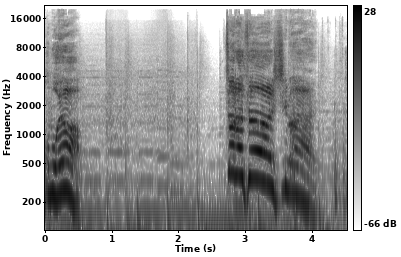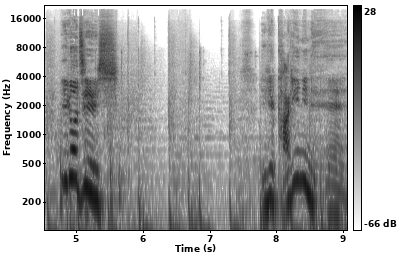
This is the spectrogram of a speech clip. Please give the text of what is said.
어, 뭐야? 쩔었어, 씨발. 이거지, 씨. 이게 각인이네.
